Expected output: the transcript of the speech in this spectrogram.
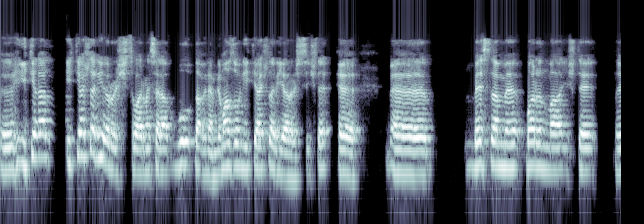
E, ihtiyaç, ihtiyaçlar hiyerarşisi var mesela bu da önemli. Maslow'un ihtiyaçlar hiyerarşisi işte e, e, beslenme, barınma, işte e,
